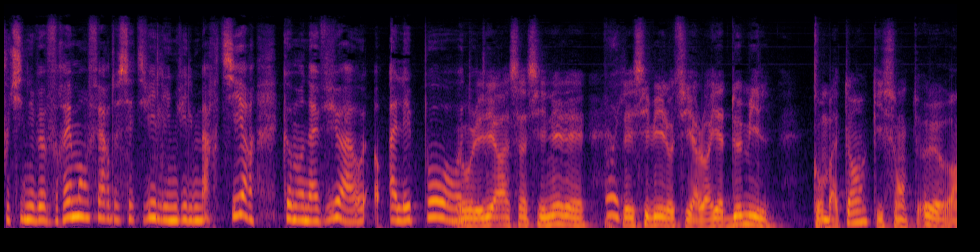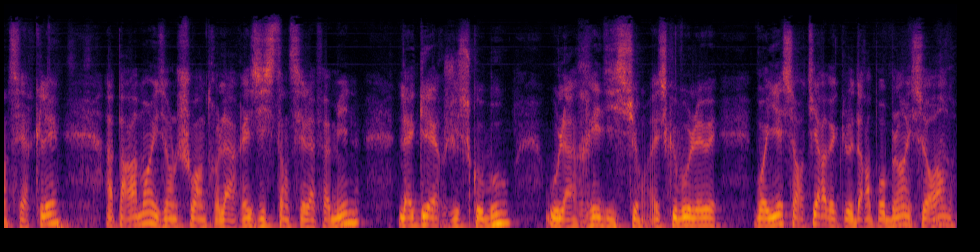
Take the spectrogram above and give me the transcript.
Poutine veut vraiment faire de cette ville une ville martyre, comme on a vu à Aleppo. Vous voulez dire assassiner les, civils aussi. Alors il y a 2000 combattants qui sont, eux, encerclés. Apparemment, ils ont le choix entre la résistance et la famine, la guerre jusqu'au bout ou la reddition. Est-ce que vous les voyez sortir avec le drapeau blanc et se rendre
